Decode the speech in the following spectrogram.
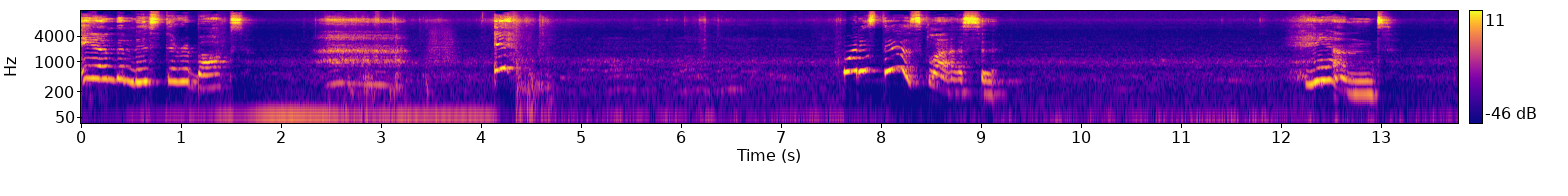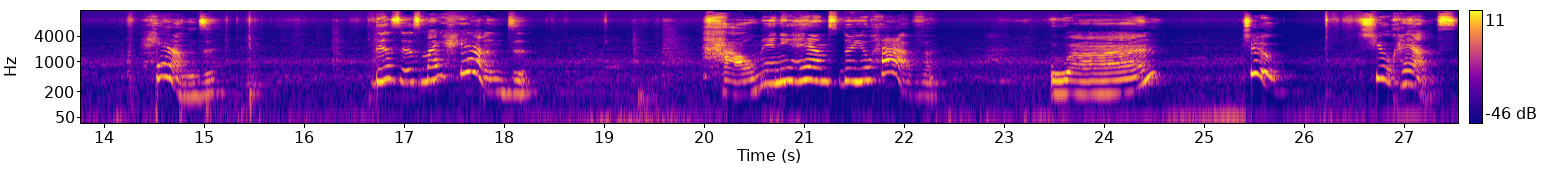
In the mystery box. Eh. What is this, class? Hand. Hand. This is my hand. How many hands do you have? One, two. Two hands.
